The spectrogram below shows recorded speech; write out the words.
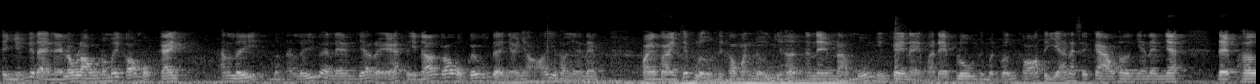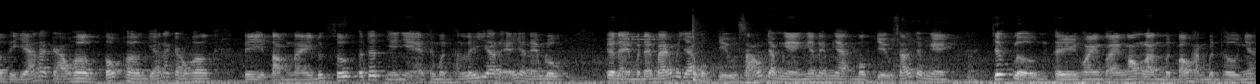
Thì những cái đàn này lâu lâu nó mới có một cây thanh lý mình thanh lý với anh em giá rẻ thì nó có một cái vấn đề nhỏ nhỏ vậy thôi nha anh em. Hoàn toàn chất lượng thì không ảnh hưởng gì hết. Anh em nào muốn những cây này mà đẹp luôn thì mình vẫn có thì giá nó sẽ cao hơn nha anh em nha. Đẹp hơn thì giá nó cao hơn tốt hơn giá nó cao hơn. Thì tầm này đứt xước ít ít nhẹ nhẹ thì mình thanh lý giá rẻ cho anh em luôn. Cây này mình đang bán với giá 1 triệu 600 ngàn nha anh em nha 1 triệu 600 ngàn. Chất lượng thì hoàn toàn ngon lành mình bảo hành bình thường nha.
